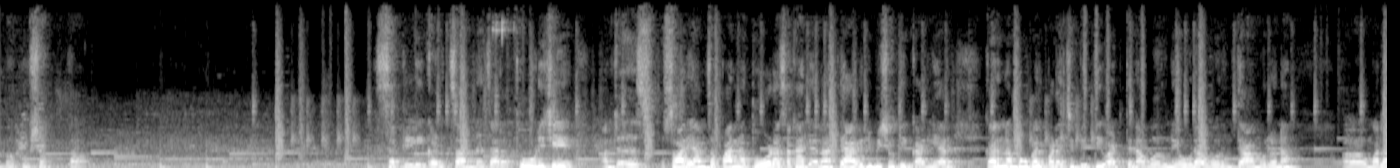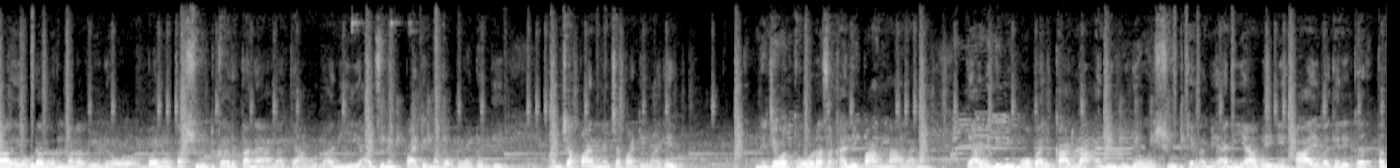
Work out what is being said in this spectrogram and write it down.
बघू शकता. सगळीकडचा नजारा थोडीशी आमच्या सॉरी आमचा पालना थोडासा खाली आला ना त्यावेळी मी शूटिंग काढली यार. कारण ना मोबाईल पडायची भीती वाटते ना वरून एवढा वरून. त्यामुळं ना मला एवढा वरून मला व्हिडिओ बनवता शूट करता नाही आला त्यामुळं आणि ही अजून एक पाठीमागं बोट होती आमच्या पालण्याच्या पाठीमागे. आणि जेव्हा थोडासा खाली पालना आला ना त्यावेळी मी मोबाईल काढला आणि व्हिडिओ शूट केला. मी आणि यावेळी हाय वगैरे करतात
